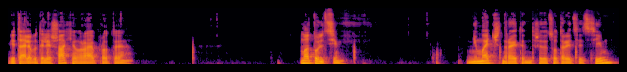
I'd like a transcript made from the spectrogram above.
Віталій Баталішахів грає проти Матульці. Німеччина рейтинг 937.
